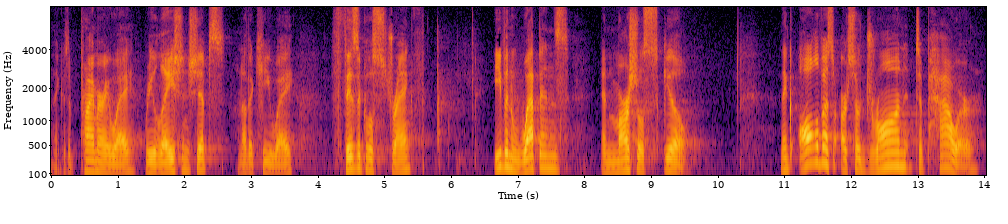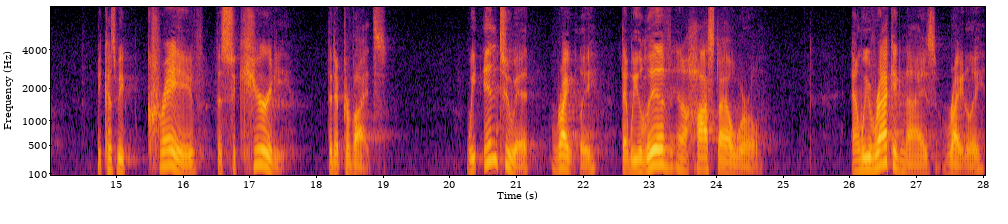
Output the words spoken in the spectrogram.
I think, is a primary way, relationships, another key way, physical strength, even weapons and martial skill. I think all of us are so drawn to power because we crave the security that it provides. We intuit rightly that we live in a hostile world. And we recognize rightly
